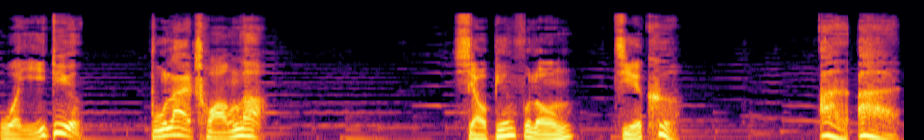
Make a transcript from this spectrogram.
我一定不赖床了。小蝙蝠龙杰克暗暗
